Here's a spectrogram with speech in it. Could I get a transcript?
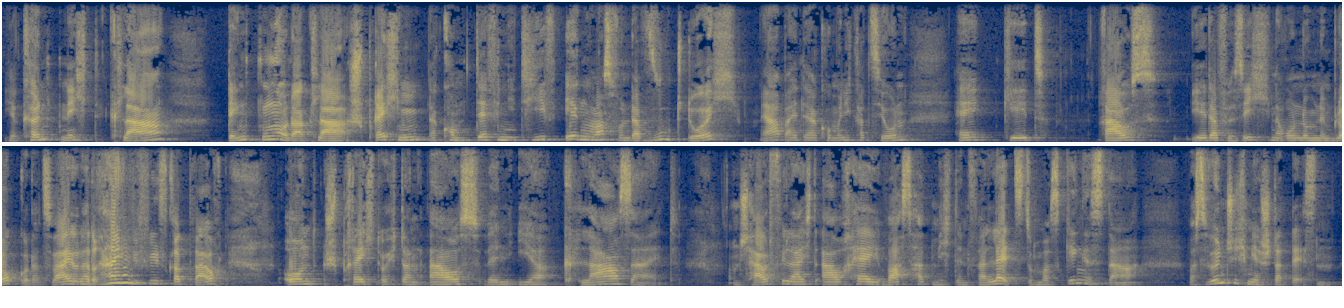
ihr könnt nicht klar denken oder klar sprechen, da kommt definitiv irgendwas von der Wut durch, ja, bei der Kommunikation. Hey, geht raus, jeder für sich eine Runde um den Block oder zwei oder drei, wie viel es gerade braucht, und sprecht euch dann aus, wenn ihr klar seid. Und schaut vielleicht auch, hey, was hat mich denn verletzt? Um was ging es da? Was wünsche ich mir stattdessen?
